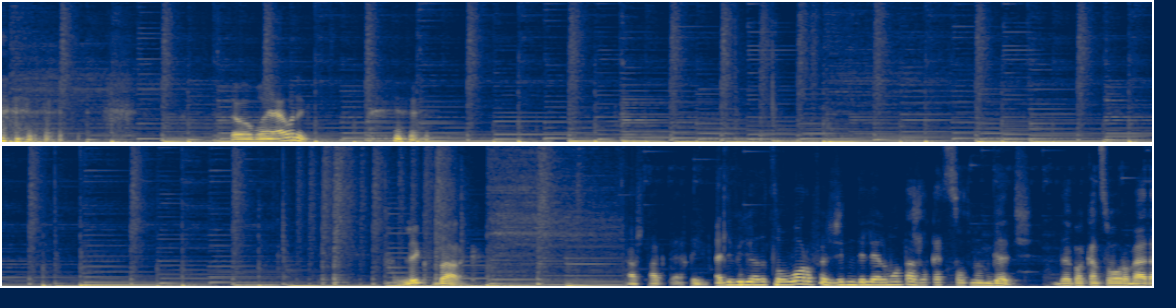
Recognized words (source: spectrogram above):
دابا بغا يعاونك خليك في دارك هاشتاغ تعقيم هاد الفيديو هذا تصور وفاش جيت ندير ليه المونتاج لقيت الصوت ما مقادش. دابا كنصورو مع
